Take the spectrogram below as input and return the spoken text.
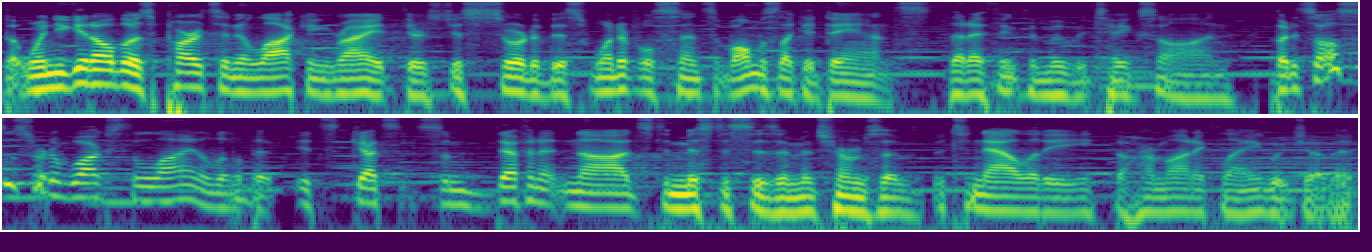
But when you get all those parts in a locking right, there's just sort of this wonderful sense of almost like a dance that I think the movie takes on. But it's also sort of walks the line a little bit. It's got some definite nods to mysticism in terms of the tonality, the harmonic language of it.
